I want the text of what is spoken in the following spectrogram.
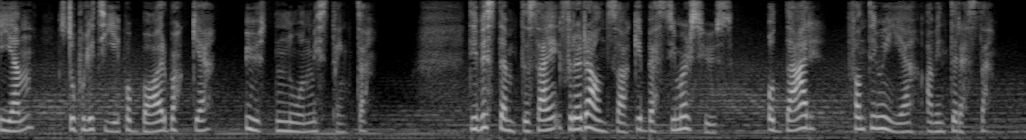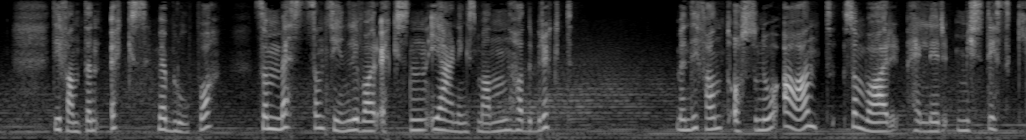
Igjen sto politiet på bar bakke uten noen mistenkte. De bestemte seg for å ransake Bessimers hus, og der fant de mye av interesse. De fant en øks med blod på, som mest sannsynlig var øksen gjerningsmannen hadde brukt. Men de fant også noe annet som var heller mystisk.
